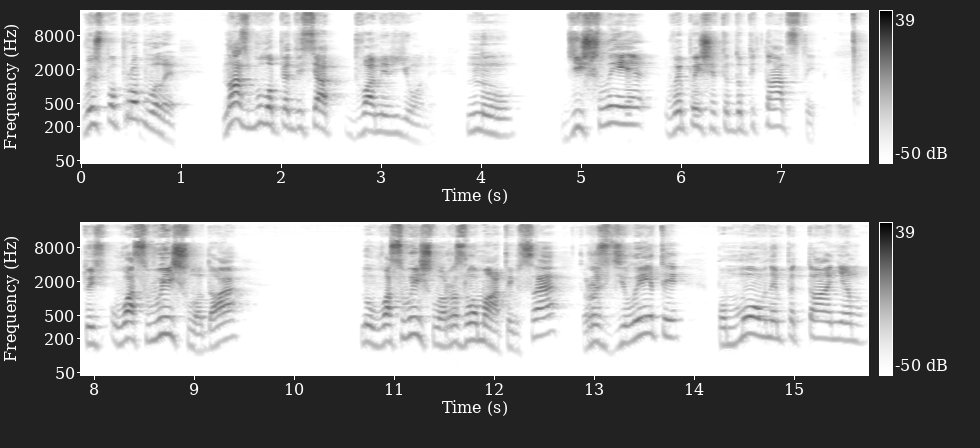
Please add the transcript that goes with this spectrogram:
Ви ж попробували. Нас було 52 мільйони. Ну, дійшли, ви пишете до 15. Тобто, у вас вийшло, да? Ну, у вас вийшло розламати все, розділити по мовним питанням,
